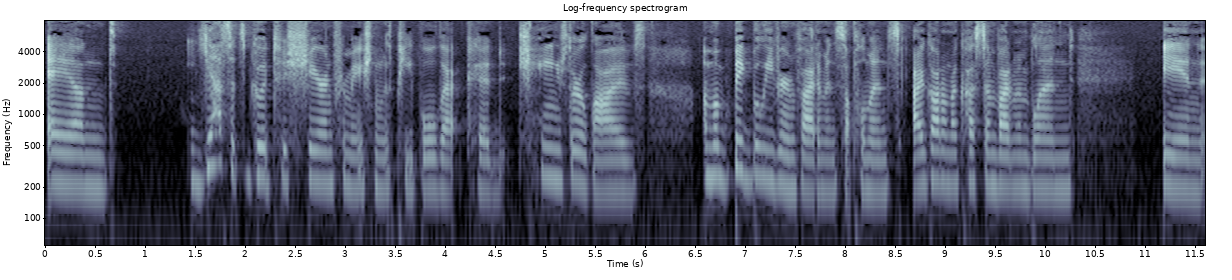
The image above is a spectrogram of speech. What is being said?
And yes, it's good to share information with people that could change their lives. I'm a big believer in vitamin supplements. I got on a custom vitamin blend in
